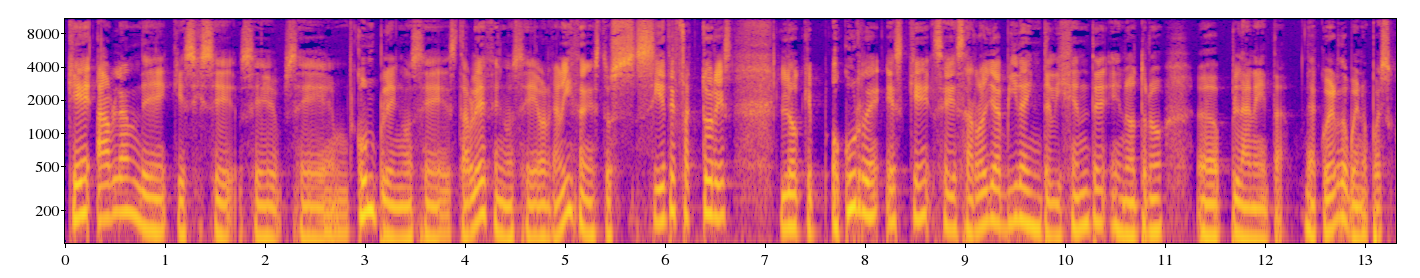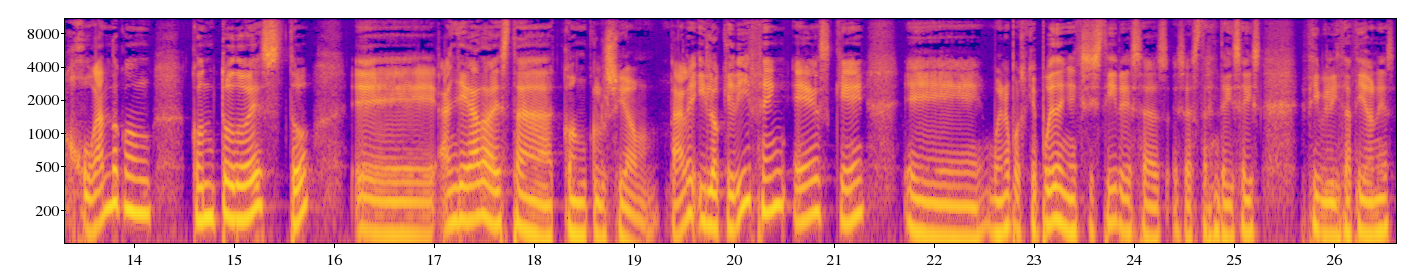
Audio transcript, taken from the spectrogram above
que hablan de que si se, se, se, cumplen o se establecen o se organizan estos siete factores, lo que ocurre es que se desarrolla vida inteligente en otro uh, planeta. ¿De acuerdo? Bueno, pues jugando con, con todo esto, eh, han llegado a esta conclusión, ¿vale? Y lo que dicen es que, eh, bueno, pues que pueden existir esas, esas 36 civilizaciones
